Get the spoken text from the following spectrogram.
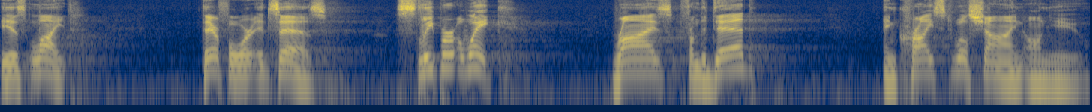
is light. Therefore, it says, Sleeper, awake, rise from the dead and Christ will shine on you.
